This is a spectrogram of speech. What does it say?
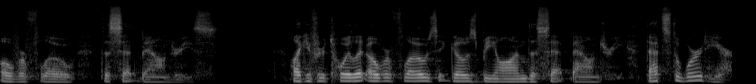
overflow the set boundaries. Like if your toilet overflows, it goes beyond the set boundary. That's the word here.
